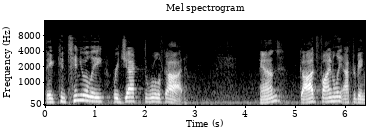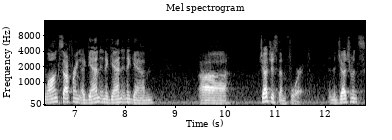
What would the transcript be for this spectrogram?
They continually reject the rule of God. And God finally, after being long suffering again and again and again, uh, judges them for it. And the judgments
